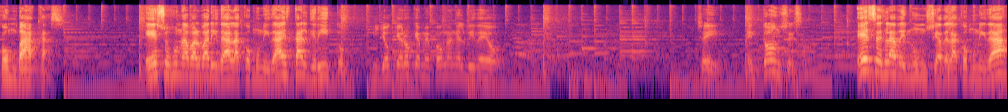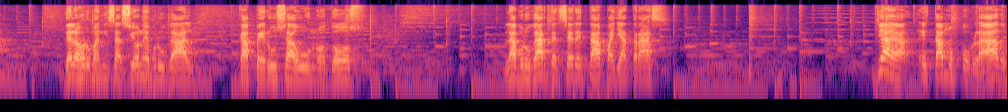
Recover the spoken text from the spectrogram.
con vacas. Eso es una barbaridad. La comunidad está al grito. Y yo quiero que me pongan el video. Sí. Entonces, esa es la denuncia de la comunidad de las urbanizaciones Brugal, Caperuza 1, 2, la Brugal tercera etapa allá atrás. Ya estamos poblados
